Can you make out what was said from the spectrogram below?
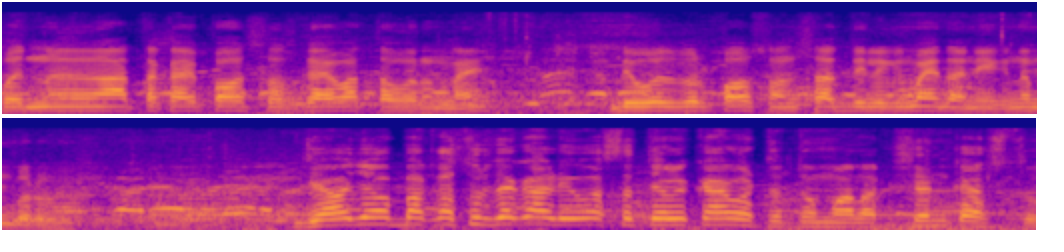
पण अं, आता काय पावसाचं काय वातावरण नाही. दिवसभर पावसानं साथ दिली की मैदान एक नंबर होईल. जेव्हा जेव्हा बकासूरच्या गाडीवर असतात त्यावेळी काय वाटतं तुम्हाला? क्षण काय असतो?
